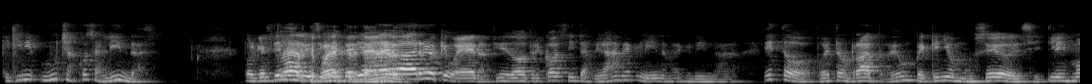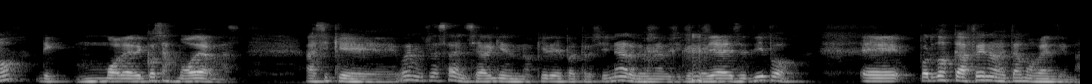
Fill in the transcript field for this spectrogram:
que tiene muchas cosas lindas. Porque el tema Claro, de la te bicicletería de entretener. barrio es que, bueno, tiene dos o tres cositas. Mirá, mira qué lindo, mira qué lindo. Esto puede estar un rato. Es un pequeño museo del ciclismo de, cosas modernas. Así que, bueno, ya saben, si alguien nos quiere patrocinar de una bicicletería de ese tipo, eh, por dos cafés nos estamos vendiendo.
